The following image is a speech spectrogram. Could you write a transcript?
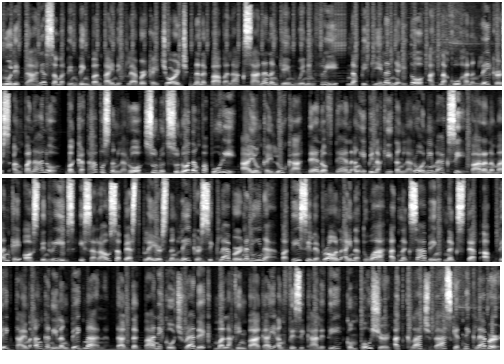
Ngunit dahil sa matinding bantay ni Kleber kay George na nagbabalak sana ng game-winning 3, napigilan niya ito at nakuha ng Lakers ang panalo. Pagkatapos ng laro, sunod-sunod ang papuri. Ayon kay Luka, 10 of 10 ang ipinakitang laro ni Maxi. Para naman kay Austin Reeves, isa raw sa best players ng Lakers si Kleber kanina. Pati si Lebron ay natuwa at nagsabing nag-step up big time ang kanilang big man. Dagdag pa ni Coach Redick, malaking bagay ang physicality, composure at clutch basket ni Kleber.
